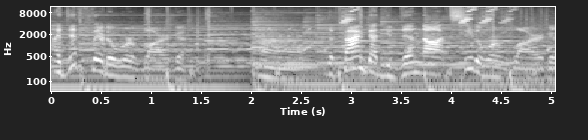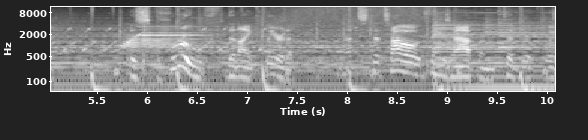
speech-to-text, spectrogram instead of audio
I did clear the Wurvlarg. Uh, the fact that you did not see the Wurvlarg is proof that I cleared it. That's that's how things happen typically.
